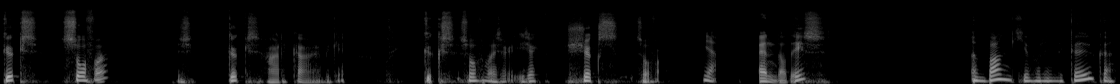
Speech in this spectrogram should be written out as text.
kukssofa. Dus kuks, harde K heb ik hè. Kukssofa, maar je zegt- je zegt shukssofa. Ja. En dat is, Een bankje voor in de keuken.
